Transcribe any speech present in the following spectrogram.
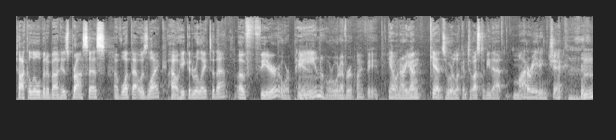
talk a little bit about his process of what that was like, how he could relate to that of fear or pain or whatever it might be. Yeah, when our young kids who are looking to us to be that moderating chick mm-hmm.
